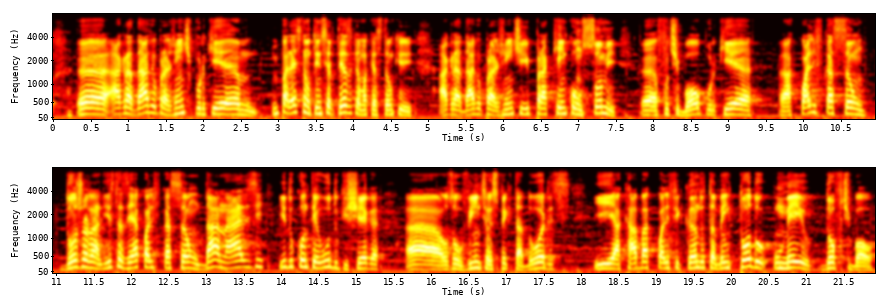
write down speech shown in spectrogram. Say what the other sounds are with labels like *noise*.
agradável para a gente, porque um, me parece, não, tenho certeza que é uma questão que agradável para a gente e para quem consome uh, futebol, porque a qualificação dos jornalistas é a qualificação da análise e do conteúdo que chega aos ouvintes, aos espectadores e acaba qualificando também todo o meio do futebol.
